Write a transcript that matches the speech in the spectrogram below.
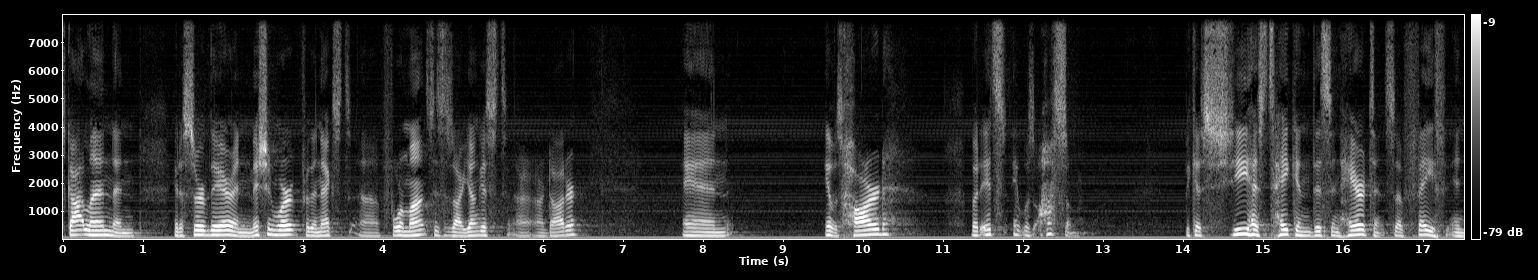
Scotland and going to serve there in mission work for the next uh, four months. This is our youngest, our, our daughter. And it was hard, but it's, it was awesome because she has taken this inheritance of faith in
